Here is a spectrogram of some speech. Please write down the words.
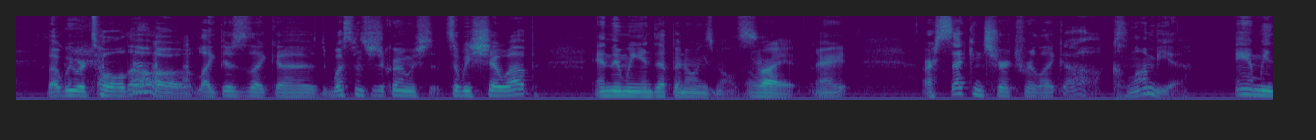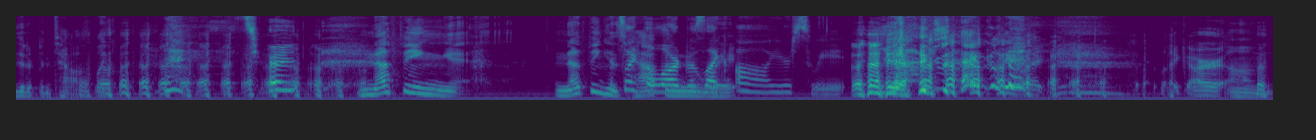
but we were told, oh, like there's like uh, Westminster's growing, so we show up, and then we end up in Owings Mills. right. Right. Our second church, we're like, oh, Columbia, and we ended up in Towson. Like That's right. nothing, nothing has It's like the. Lord in a was like, "Oh, you're sweet." yeah, exactly. Like, like our um,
